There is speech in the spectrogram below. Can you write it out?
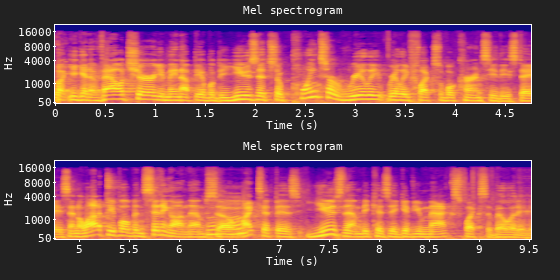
but you get a voucher, you may not be able to use it. So points are really, really flexible currency these days. And a lot of people have been sitting on them. Mm-hmm. So my tip is use them because they give you max flexibility.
